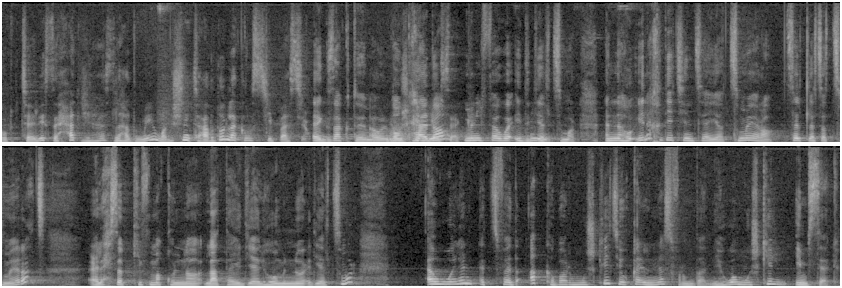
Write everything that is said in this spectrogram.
وبالتالي صحة الجهاز الهضمي وما غاديش نتعرضوا la constipation exactement donc هذا من الفوائد ديال التمر. أنه إلا خديتي نتايا تميرة حتى ثلاثة تميرات على حسب كيف ما قلنا la taille ديالهم النوع ديال التمر اولا تفادى أكبر مشكل تيوقع للناس في رمضان اللي هو مشكل الامساك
